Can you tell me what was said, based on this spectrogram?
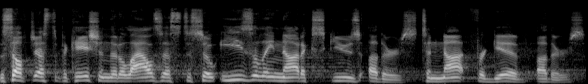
The self justification that allows us to so easily not excuse others, to not forgive others.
